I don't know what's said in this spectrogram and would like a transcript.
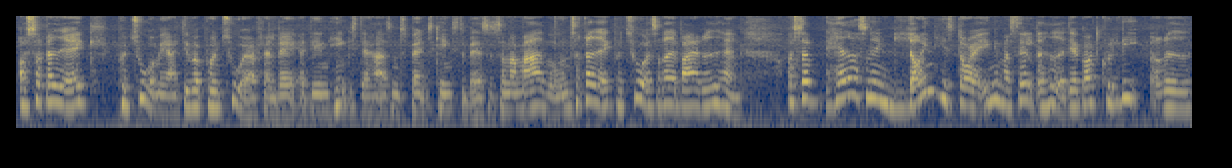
og så red jeg ikke på tur mere. Det var på en tur, jeg faldt af, og det er en hængst, jeg har sådan en spansk hængstebasse, som er meget vågen. Så red jeg ikke på tur, så red jeg bare i ridehallen. Og så havde jeg sådan en løgnhistorie inde i mig selv, der hed, at jeg godt kunne lide at ride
